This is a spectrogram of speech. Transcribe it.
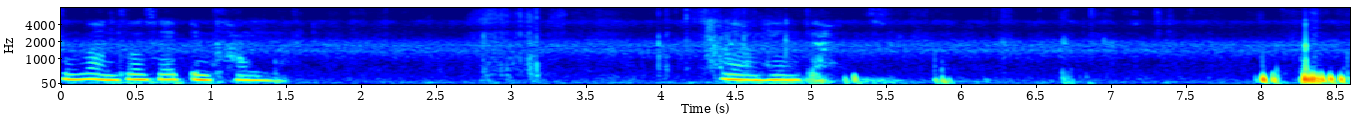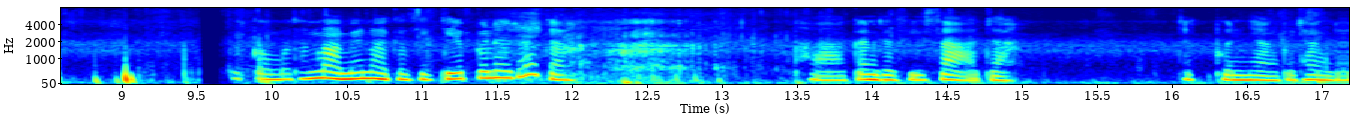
หมูหวานสงสัยเป็นไข่งามแห้งจ้ะแต่กล่ องบัทันมาไม่หน่อยกับสีเก็บไปเลยได้อจ้ะถากันกับสีสาจ้ะจะเพิ่นยางไปทางใด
